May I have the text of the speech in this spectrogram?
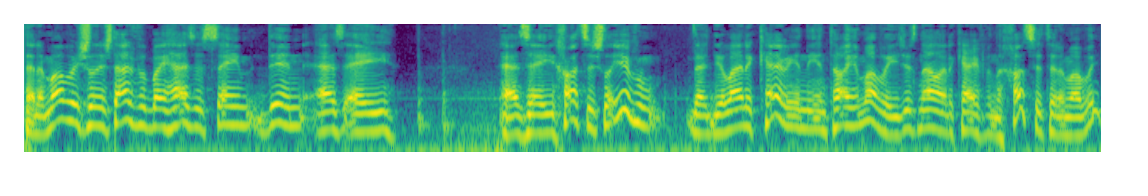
that a mavish l'nishtadfu has the same din as a as a shle'ivum that you're allowed to carry in the entire mavi. You're just not allowed to carry from the chatzah to the mavi,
